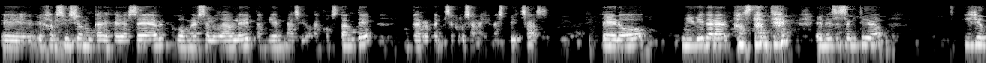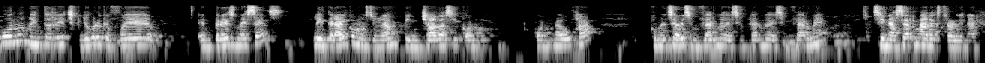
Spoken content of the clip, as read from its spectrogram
Eh, ejercicio nunca dejé de hacer, comer saludable también ha sido una constante, aunque de repente se cruzan ahí unas pizzas, pero mi vida era constante en ese sentido. Y llegó un momento, Rich, yo creo que fue en tres meses, literal como si me hubieran pinchado así con, un, con una aguja, comencé a desinflarme, desinflarme, desinflarme, sin hacer nada extraordinario.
